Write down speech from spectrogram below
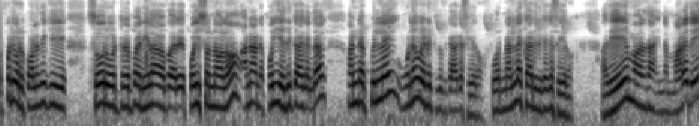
எப்படி ஒரு குழந்தைக்கு சோறு ஓட்டுறப்ப நிலா பாரு பொய் சொன்னாலும் ஆனால் அந்த பொய் எதுக்காக என்றால் அந்த பிள்ளை உணவு எடுக்கிறதுக்காக செய்கிறோம் ஒரு நல்ல காரியத்துக்காக செய்கிறோம் அதே மாதிரி தான் இந்த மனதை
